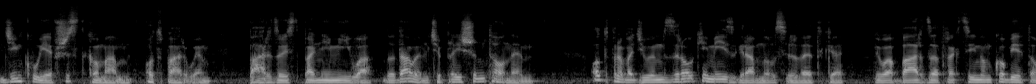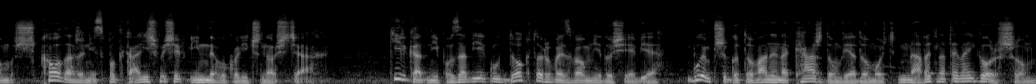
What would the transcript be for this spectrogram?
Dziękuję, wszystko mam, odparłem. Bardzo jest pani miła, dodałem cieplejszym tonem. Odprowadziłem wzrokiem jej zgrabną sylwetkę. Była bardzo atrakcyjną kobietą. Szkoda, że nie spotkaliśmy się w innych okolicznościach. Kilka dni po zabiegu doktor wezwał mnie do siebie. Byłem przygotowany na każdą wiadomość, nawet na tę najgorszą.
